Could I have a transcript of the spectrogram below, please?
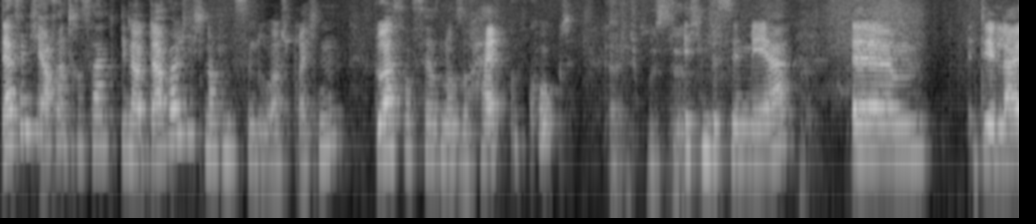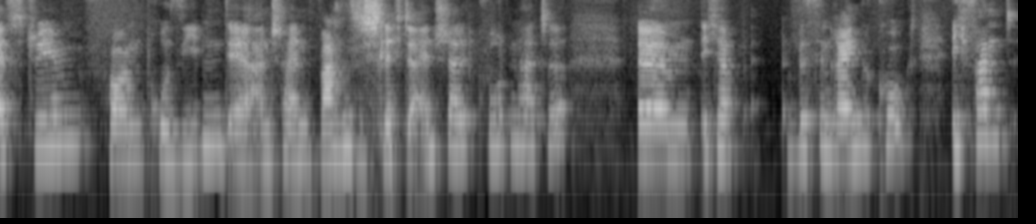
Da finde ich auch interessant, genau, da wollte ich noch ein bisschen drüber sprechen. Du hast das ja nur so halb geguckt. Ja, ich musste. Ich ein bisschen mehr. Ähm, der Livestream von Pro7, der anscheinend wahnsinnig schlechte Einschaltquoten hatte. Ähm, ich habe ein bisschen reingeguckt. Ich fand,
